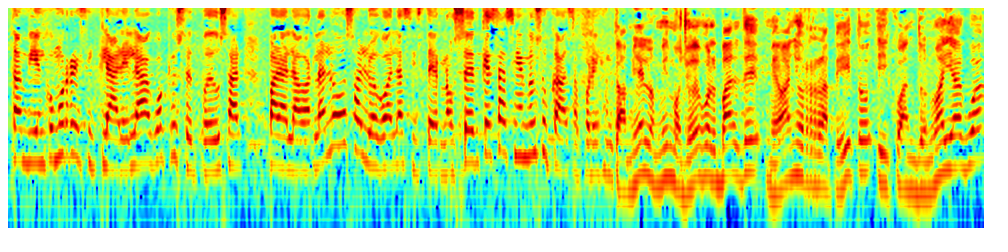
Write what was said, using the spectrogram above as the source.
también como reciclar el agua que usted puede usar para lavar la losa, luego a la cisterna. ¿Usted qué está haciendo en su casa, por ejemplo? También lo mismo, yo dejo el balde, me baño rapidito y cuando no hay agua,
